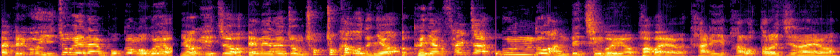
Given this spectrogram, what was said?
자, 그리고 이쪽에는 볶은 거고요. 여기 있죠? 얘네는 좀 촉촉하거든요. 그냥 살짝 5분도 안 데친 거예요. 봐봐요. 다리 바로 떨어지잖아요.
